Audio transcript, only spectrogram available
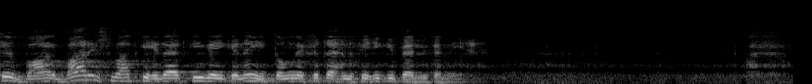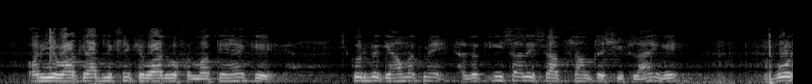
سے بار بار اس بات کی ہدایت کی گئی کہ نہیں، تم نے فقہ حنفی ہی کی پیروی کرنی ہے۔ اور یہ واقعات لکھنے کے بعد وہ فرماتے ہیں کہ قرب قیامت میں حضرت عیسیٰ علیہ صاحب شام تشریف لائیں گے۔ وہ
